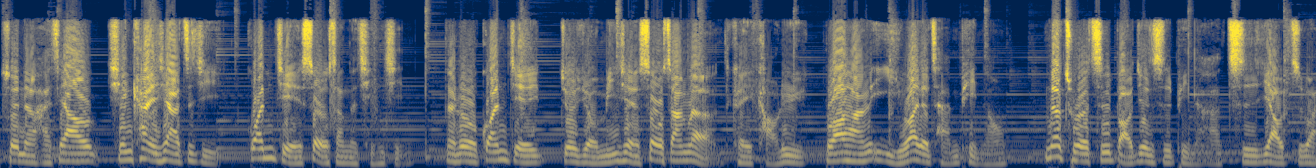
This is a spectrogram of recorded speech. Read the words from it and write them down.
所以呢，还是要先看一下自己关节受伤的情形。那如果关节就有明显受伤了，可以考虑葡萄糖以外的产品哦。那除了吃保健食品啊、吃药之外，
